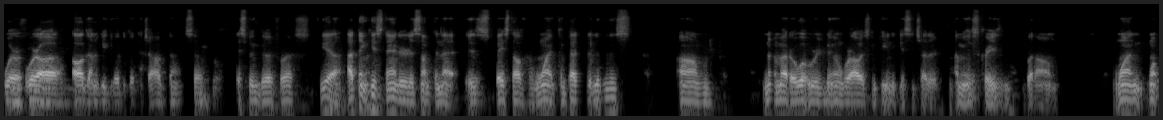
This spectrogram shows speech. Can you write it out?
we're we're uh, all going to be good to get the job done. So it's been good for us. Yeah, I think his standard is something that is based off of one competitiveness. Um, no matter what we're doing, we're always competing against each other. I mean, it's crazy, but um, one one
